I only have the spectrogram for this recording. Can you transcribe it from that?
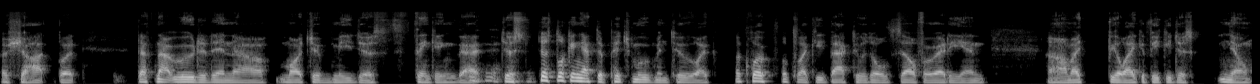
a shot. But that's not rooted in uh, much of me just thinking that just just looking at the pitch movement too. Like Leclerc looks like he's back to his old self already. And um, I feel like if he could just, you know,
